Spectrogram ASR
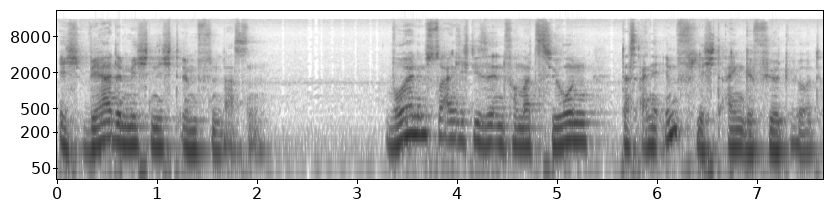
Ich werde mich nicht impfen lassen. Woher nimmst du eigentlich diese Information, dass eine Impfpflicht eingeführt wird?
